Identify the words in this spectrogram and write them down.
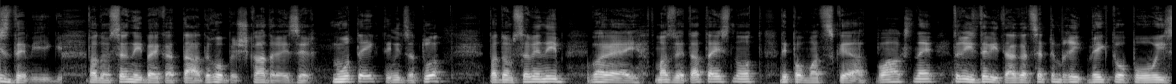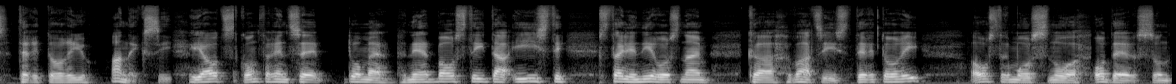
izdevīgi padomju savienībai, ka tāda robeža kādreiz ir noteikti. Līdz ar to Padomju Savienība varēja mazliet attaisnot diplomātiskajā plāksnē 39. gada septembrī veikto polijas teritoriju aneksiju. Jauts konferencē tomēr neatbalstīja tā īsti Staļina ierosinājumu, ka Vācijas teritorija austrumos no Oderas un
